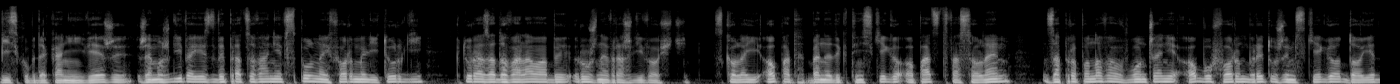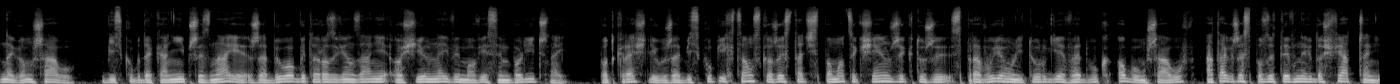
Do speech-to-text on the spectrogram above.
Biskup de Cany wierzy, że możliwe jest wypracowanie wspólnej formy liturgii, która zadowalałaby różne wrażliwości. Z kolei opat benedyktyńskiego opactwa Solem zaproponował włączenie obu form rytu rzymskiego do jednego mszału. Biskup Dekani przyznaje, że byłoby to rozwiązanie o silnej wymowie symbolicznej. Podkreślił, że biskupi chcą skorzystać z pomocy księży, którzy sprawują liturgię według obu mszałów, a także z pozytywnych doświadczeń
